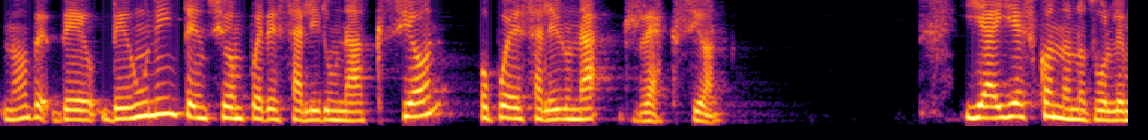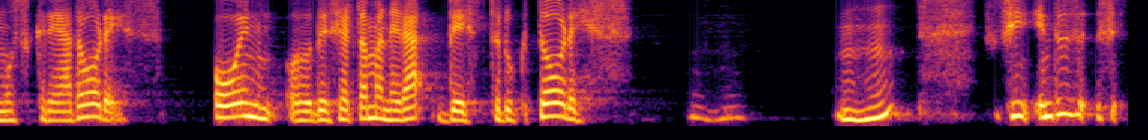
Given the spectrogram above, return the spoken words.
¿no? de, de, de, una intención puede salir una acción o puede salir una reacción. Y ahí es cuando nos volvemos creadores o, en, de cierta manera destructores. sí, entonces,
